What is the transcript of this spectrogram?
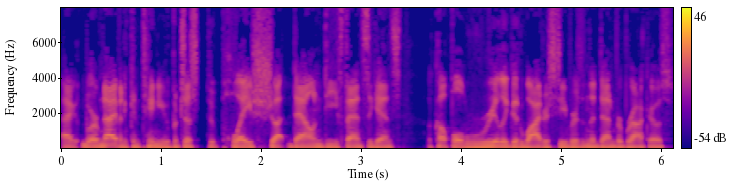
uh, or not even continue, but just to play shut down defense against a couple really good wide receivers in the Denver Broncos?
